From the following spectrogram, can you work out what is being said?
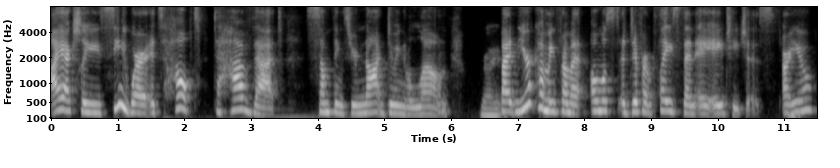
i actually see where it's helped to have that something so you're not doing it alone Right. But you're coming from a almost a different place than AA teaches, aren't mm-hmm. you?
